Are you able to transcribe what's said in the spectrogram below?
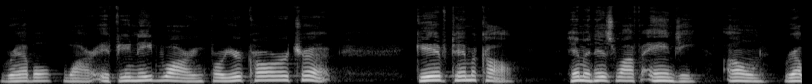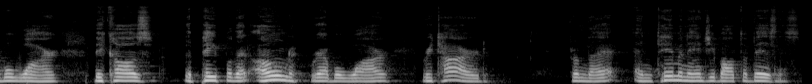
Rebel Wire. If you need wiring for your car or truck, give Tim a call. Him and his wife Angie own Rebel Wire because the people that own Rebel Wire retired from that, and Tim and Angie bought the business.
